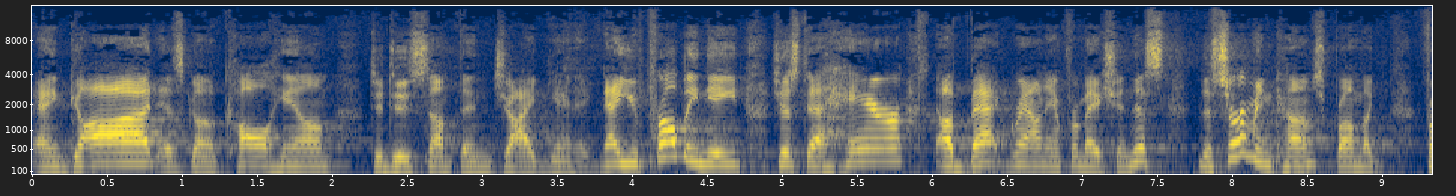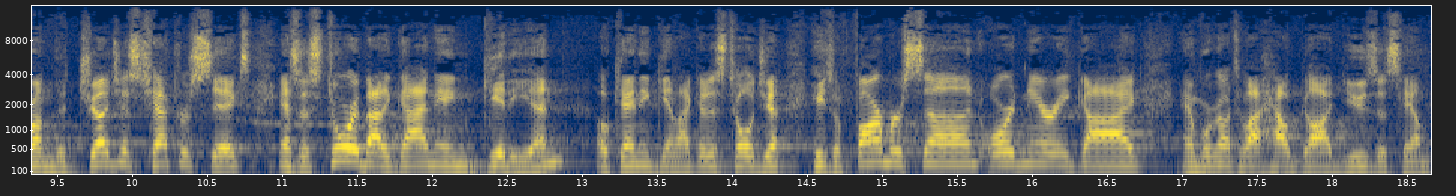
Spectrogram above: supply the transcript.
and God is going to call him to do something gigantic. Now, you probably need just a hair of background information. This the sermon comes from a, from the Judges chapter six. It's a story about a guy named Gideon. Okay, and again, like I just told you, he's a farmer's son, ordinary guy, and we're going to talk about how God uses him.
